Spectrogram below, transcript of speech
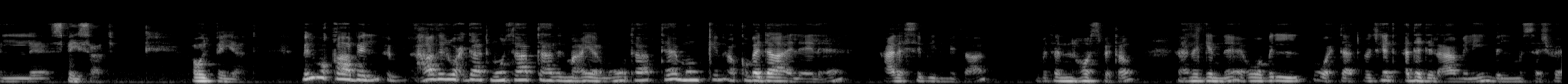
السبيسات أو البيات. بالمقابل هذه الوحدات مو ثابتة هذه المعايير مو ثابتة ممكن أكو بدائل لها على سبيل المثال مثلا ال hospital. إحنا قلنا هو بالوحدات بس قد عدد العاملين بالمستشفى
